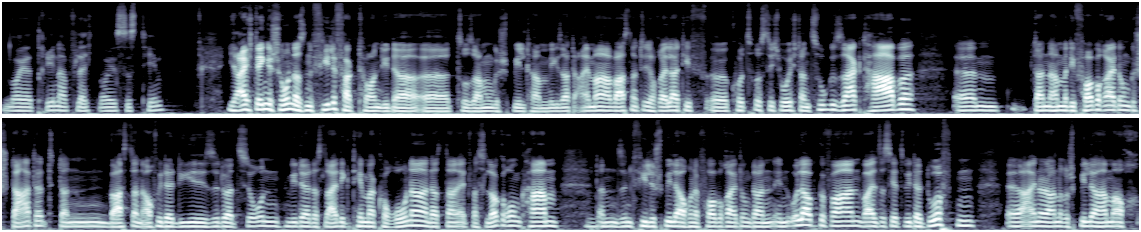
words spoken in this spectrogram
neuer Trainer, vielleicht neues System? Ja, ich denke schon, das sind viele Faktoren, die da äh, zusammengespielt haben. Wie gesagt, einmal war es natürlich auch relativ äh, kurzfristig, wo ich dann zugesagt habe. Ähm, dann haben wir die Vorbereitung gestartet. Dann war es dann auch wieder die Situation, wieder das leidige Thema Corona, dass dann etwas Lockerung kam. Mhm. Dann sind viele Spieler auch in der Vorbereitung dann in Urlaub gefahren, weil sie es jetzt wieder durften. Äh, ein oder andere Spieler haben auch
